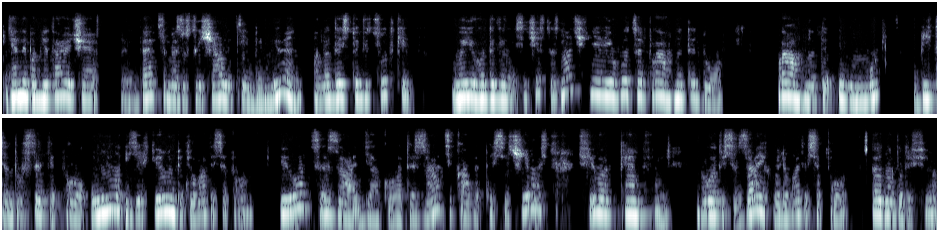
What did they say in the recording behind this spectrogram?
Я не пам'ятаю, чи де це ми зустрічали цей bemühen, але десь 100% ми його дивилися. Чисте значення його це прагнути до. Прагнути ум, бітен просити про ум і зіхтюром піклуватися про. Фіо це за, дякувати за, цікавитися чимось. Фіо кемпфен боротися за і хвилюватися про. Все одно буде фіо.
